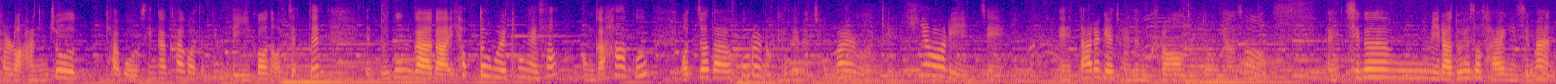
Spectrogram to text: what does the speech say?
별로 안 좋다고 생각하거든요. 근데 이건 어쨌든 누군가가 협동을 통해서 뭔가 하고 어쩌다가 골을 넣게 되면 정말로 이렇게 희열이 이제 예, 따르게 되는 그런 운동이어서 예, 지금이라도 해서 다행이지만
